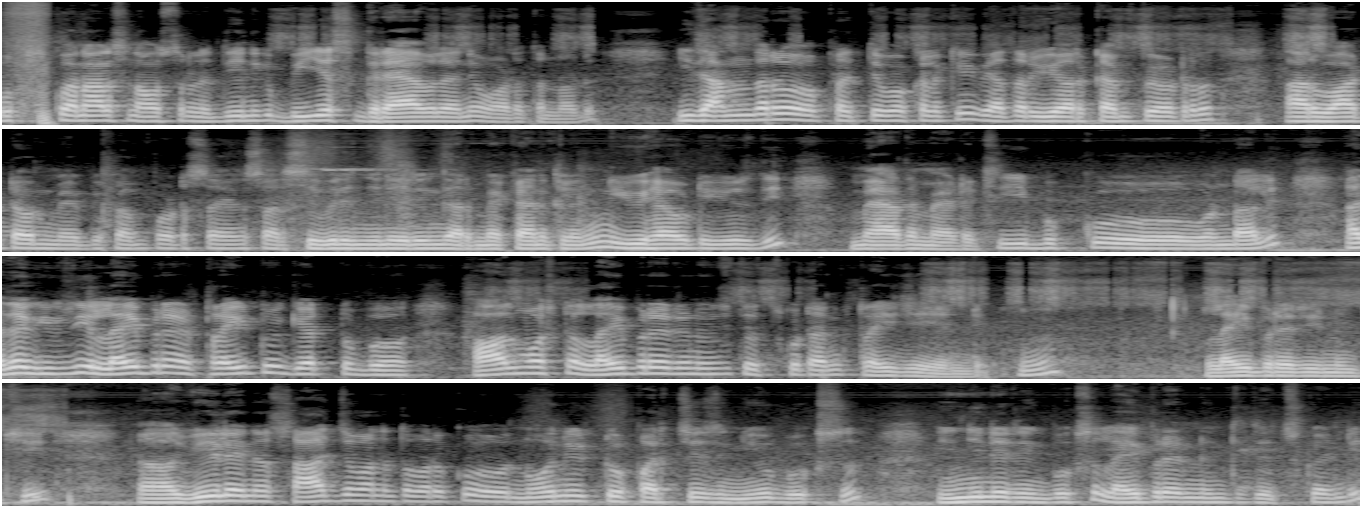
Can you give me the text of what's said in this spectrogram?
బుక్స్ కొనాల్సిన అవసరం లేదు దీనికి బిఎస్ గ్రావెల్ అని వాడుతున్నాడు ఇది అందరూ ప్రతి ఒక్కరికి whether you are computer or whatever be computer science or civil engineering or mechanical engineering you have to use the mathematics ఈ బుక్ ఉండాలి అదే ఇది library try to get almost library నుంచి తెచ్చుకోవడానికి ట్రై చేయండి లైబ్రరీ hmm? నుంచి వీలైన సాధ్యమైనంత వరకు no need to purchase new books engineering books library నుంచి తెచ్చుకోండి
